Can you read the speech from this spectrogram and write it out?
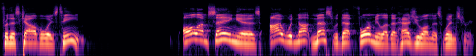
for this Cowboys team. All I'm saying is, I would not mess with that formula that has you on this win streak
